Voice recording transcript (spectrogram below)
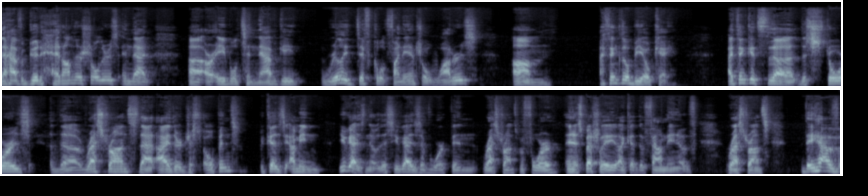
that have a good head on their shoulders and that uh, are able to navigate really difficult financial waters, um, I think they'll be okay. I think it's the the stores, the restaurants that either just opened because I mean you guys know this. You guys have worked in restaurants before, and especially like at the founding of restaurants, they have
